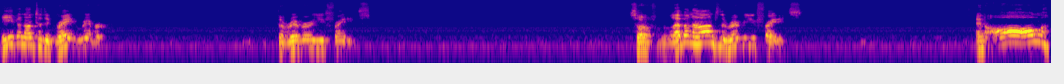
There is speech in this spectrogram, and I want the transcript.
even unto the great river, the river Euphrates. So from Lebanon to the river Euphrates, and all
